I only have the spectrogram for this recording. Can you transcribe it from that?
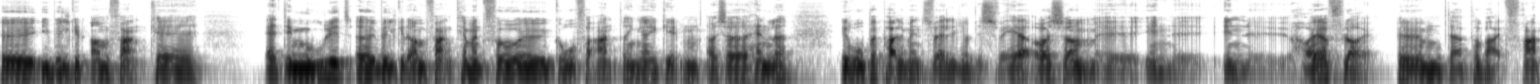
Øh, I hvilket omfang kan, er det muligt, og i hvilket omfang kan man få øh, gode forandringer igennem. Og så handler Europaparlamentsvalget jo desværre også om øh, en, øh, en øh, højrefløj, øh, der er på vej frem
